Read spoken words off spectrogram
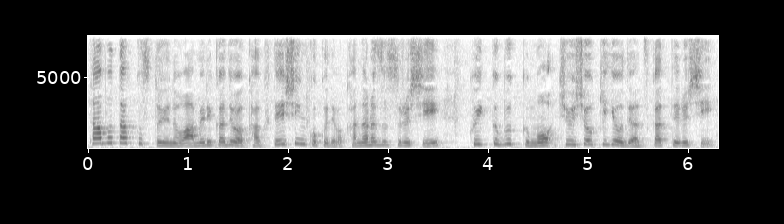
TurboTax というのはアメリカでは確定申告では必ずするし、クイックブックも中小企業では使っているし、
